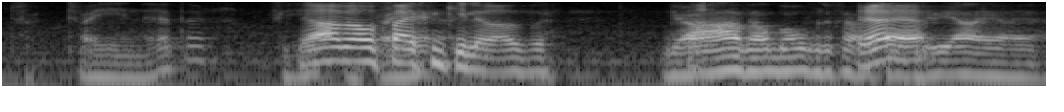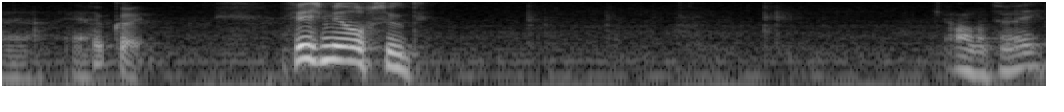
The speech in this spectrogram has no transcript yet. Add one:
Tw- 32? Ja, wel 15 15 kilo over. Ja, wel boven de 15 Ja, ja. Ja, ja, ja. ja, ja. Oké. Vismeel of zoet? Alle twee.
